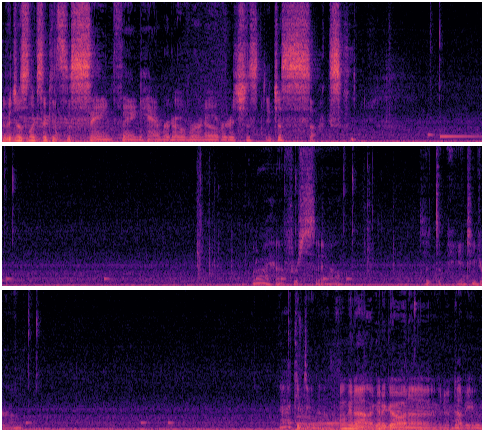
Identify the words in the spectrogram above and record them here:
if it just looks like it's the same thing hammered over and over, it's just it just sucks. what do I have for sale? Is it anti-drone? Yeah, I could do that. I'm gonna I'm gonna go in a in a W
